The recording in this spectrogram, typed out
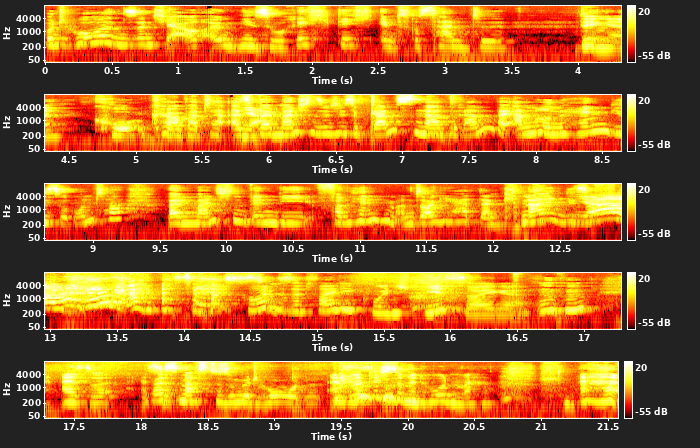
Und Hoden sind ja auch irgendwie so richtig interessante Dinge. Ko Körperteile. Also Ja. bei manchen sind die so ganz nah dran, bei anderen hängen die so runter. Bei manchen, wenn die von hinten man Doggy hat, dann knallen die Ja. so voll gegen ein. Also Hunde sind voll die coolen Spielzeuge. Also, es Was machst du so mit Hoden? Also was ich so mit Hoden mache.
